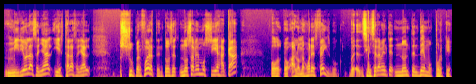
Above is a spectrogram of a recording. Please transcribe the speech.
midió la señal y está la señal súper fuerte. Entonces, no sabemos si es acá o, o a lo mejor es Facebook. Sinceramente, no entendemos por qué.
